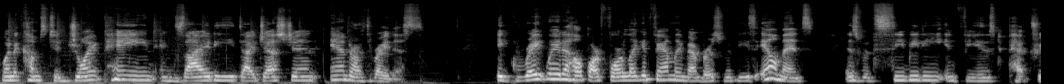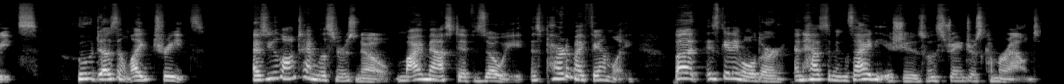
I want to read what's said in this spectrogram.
when it comes to joint pain, anxiety, digestion, and arthritis. A great way to help our four legged family members with these ailments is with CBD infused pet treats. Who doesn't like treats? As you longtime listeners know, my Mastiff Zoe is part of my family, but is getting older and has some anxiety issues when strangers come around.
